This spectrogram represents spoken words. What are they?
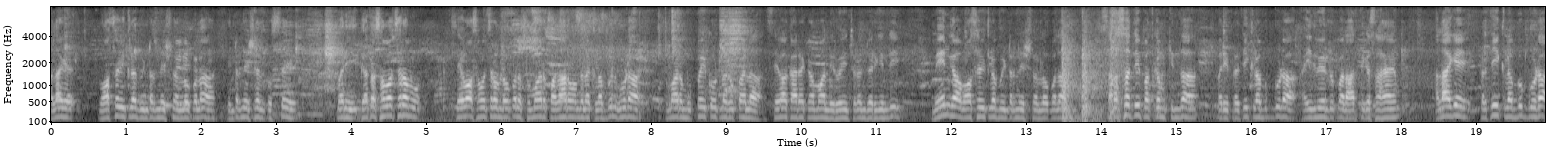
అలాగే వాసవి క్లబ్ ఇంటర్నేషనల్ లోపల ఇంటర్నేషనల్కి వస్తే మరి గత సంవత్సరము సేవా సంవత్సరం లోపల సుమారు పదహారు వందల క్లబ్బులు కూడా సుమారు ముప్పై కోట్ల రూపాయల సేవా కార్యక్రమాలు నిర్వహించడం జరిగింది. మెయిన్గా వాసవి క్లబ్ ఇంటర్నేషనల్ లోపల సరస్వతి పథకం కింద మరి ప్రతి క్లబ్కి కూడా ఐదు వేల రూపాయల ఆర్థిక సహాయం. అలాగే ప్రతి క్లబ్కు కూడా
